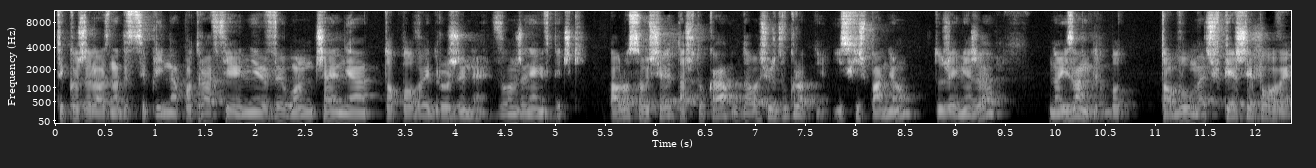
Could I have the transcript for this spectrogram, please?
tylko żelazna dyscyplina, potrafienie wyłączenia topowej drużyny, wyłączenia im wtyczki. Paulo Sousie ta sztuka udała się już dwukrotnie. I z Hiszpanią w dużej mierze, no i z Anglią, bo to był mecz w pierwszej połowie.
